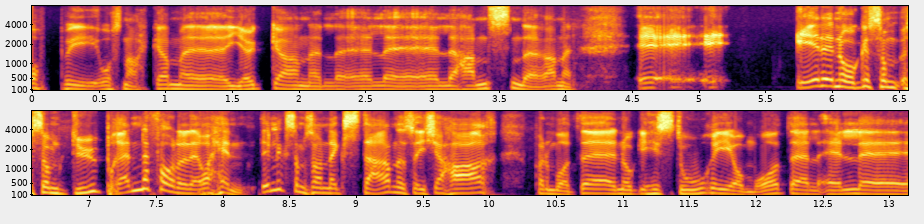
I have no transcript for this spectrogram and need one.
opp i, og snakke med Jøggan eller, eller, eller, Hansen der er, er, er, det noe som, som, du brenner for, det der, å hente liksom sånne eksterne som ikke har på en måte noe historie i området, eller, eller,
